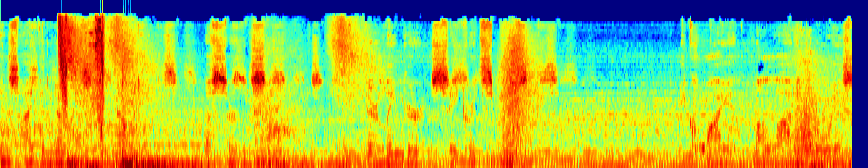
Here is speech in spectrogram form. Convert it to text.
inside the notes and melodies of certain songs, there linger sacred spaces. A quiet, melodic oasis,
